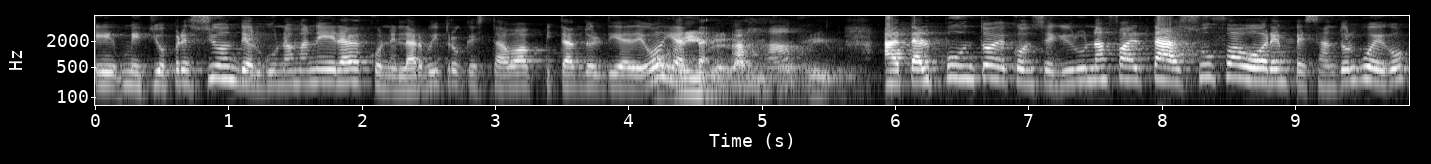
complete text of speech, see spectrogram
Eh, metió presión de alguna manera con el árbitro que estaba pitando el día de hoy. A, tal punto de conseguir una falta a su favor empezando el juego,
